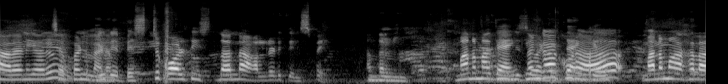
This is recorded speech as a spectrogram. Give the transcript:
నారాయణ గారు? చెప్పండి మేడం. బెస్ట్ క్వాలిటీ ఇస్తుందని ఆల్రెడీ తెలిసిపోయి అందరికి. మనం అది నిజంగా కూడా మనం అసలు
